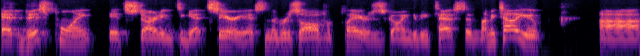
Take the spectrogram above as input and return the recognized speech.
At this point, it's starting to get serious, and the resolve of players is going to be tested. Let me tell you, uh,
